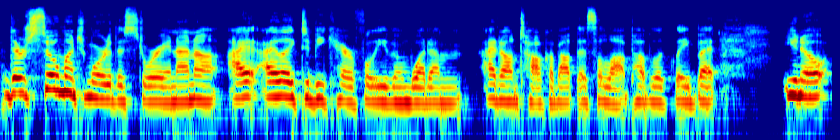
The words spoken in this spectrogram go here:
there's so much more to the story and i know i, I like to be careful even what i'm i don't talk about this a lot publicly but you know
